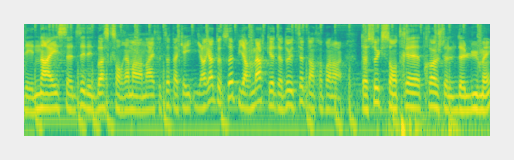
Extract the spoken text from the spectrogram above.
des nice, euh, tu sais, des boss qui sont vraiment nice, tout ça. Fait qu'il regarde tout ça, puis il remarque que tu as deux types d'entrepreneurs. Tu as ceux qui sont très proches de l'humain,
